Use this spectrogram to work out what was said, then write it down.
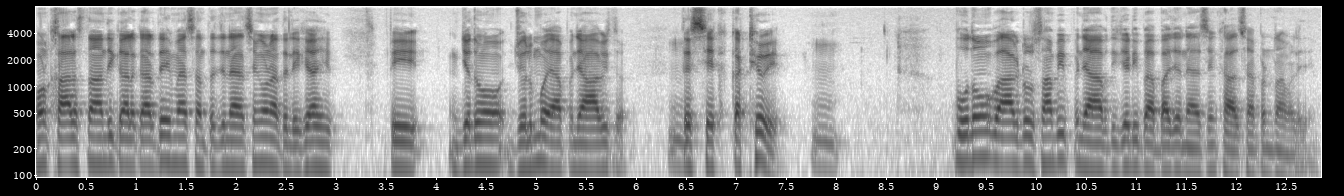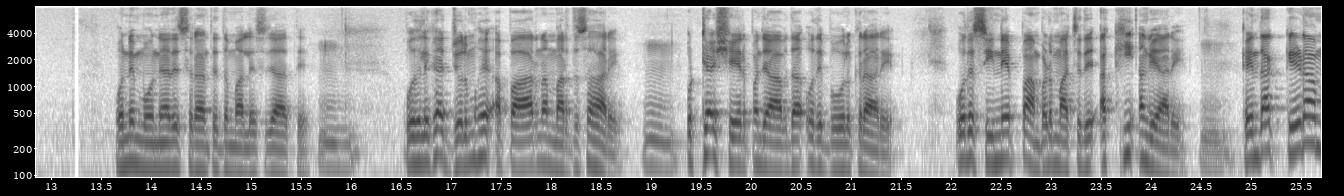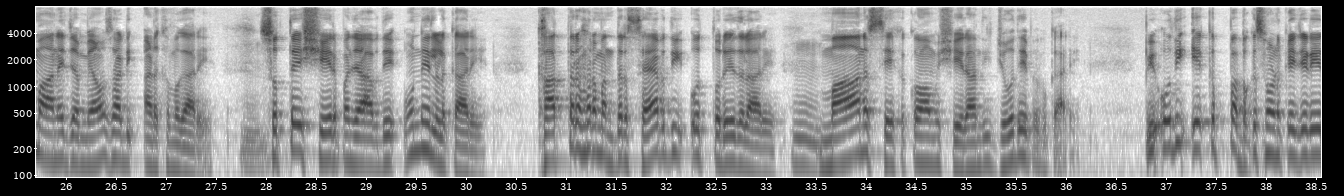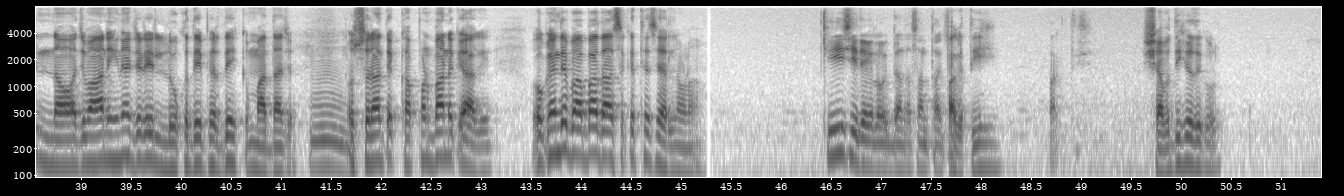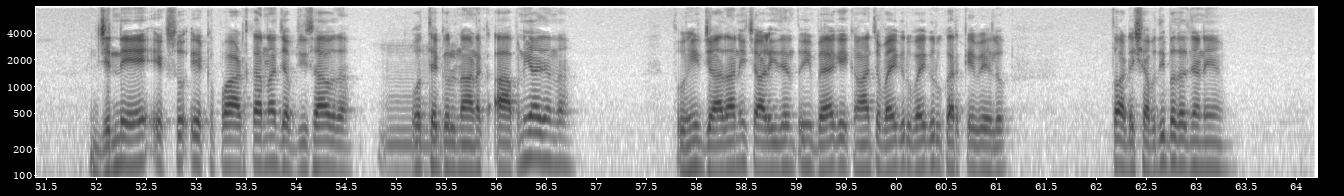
ਹੁਣ ਖਾਲਿਸਤਾਨ ਦੀ ਗੱਲ ਕਰਦੇ ਸੀ, ਮੈਂ ਸੰਤ ਜਰਨੈਲ ਸਿੰਘ ਹੋਣਾ ਤੇ ਲਿਖਿਆ ਸੀ ਵੀ ਜਦੋਂ ਜ਼ੁਲਮ ਹੋਇਆ ਪੰਜਾਬ ਵਿੱਚ ਤੇ ਸਿੱਖ ਇਕੱਠੇ ਹੋਏ। ਉਦੋਂ ਵਾਗਡੋਰ ਸਾਹਿਬ ਵੀ ਪੰਜਾਬ ਦੀ ਜਿਹੜੀ ਬਾਬਾ ਜਰਨੈਲ ਸਿੰਘ ਖਾਲਸਾ ਪਿੰਡਾਂ ਵਾਲੇ ਉਹਨੇ ਮੋਨਿਆਂ ਦੇ ਸਿਰਾਂ ਤੇ ਦਮਾਲੇ ਸਜਾਤੇ ਹੂੰ। ਉਹਦੇ ਲਿਖਿਆ ਜ਼ੁਲਮ ਹੋਏ ਅਪਾਰ ਨਾ ਮਰਦ ਸਹਾਰੇ। ਉੱਠਿਆ ਸ਼ੇਰ ਪੰਜਾਬ ਦਾ ਉਹਦੇ ਬੋਲ ਕਰਾਰੇ ਉਹਦੇ ਸੀਨੇ ਭਾਂਬੜ ਮੱਚਦੇ ਅੱਖੀ ਅੰਗਿਆਰੇ। ਕਹਿੰਦਾ ਕਿਹੜਾ ਮਾਂ ਨੇ ਜੰਮਿਆ ਉਹ ਸਾਡੀ ਅਣਖ ਮਗਾਰੇ ਸੁੱਤੇ ਸ਼ੇਰ ਪੰਜਾਬ ਦੇ ਉਹਨੇ ਲਲਕਾਰੇ ਖਾਤਰ ਹਰਮੰਦਰ ਸਾਹਿਬ ਦੀ ਉਹ ਤੁਰੇ ਦਲਾਰੇ ਮਾਨ ਸਿੱਖ ਕੌਮ ਸ਼ੇਰਾਂ ਦੀ ਜੋਧੇ ਪਵਕਾਰੇ ਵੀ ਉਹਦੀ ਇੱਕ ਭਬਕ ਸੁਣ ਕੇ ਜਿਹੜੇ ਨੌਜਵਾਨ ਸੀ ਨਾ ਜਿਹੜੇ ਲੁਕਦੇ ਫਿਰਦੇ ਇੱਕ ਮਾਦਾਂ 'ਚ ਉਹ ਸਿਰਾਂ ਤੇ ਕੱਫਣ ਬੰਨ ਕੇ ਆ ਗਏ। ਉਹ ਕਹਿੰਦੇ ਬਾਬਾ ਦੱਸ ਕਿੱਥੇ ਸਿਰ ਲਾਉਣਾ? ਕੀ ਸੀ ਦੇਖ ਲਓ ਇਦਾਂ ਦਾ ਸੰਤਾਂ ਚ? ਭਗਤੀ ਸੀ। ਭਗਤੀ ਸੀ। ਸ਼ਬਦ ਹੀ ਉਹਦੇ ਕੋਲ। ਜਿਨੇ 101 ਪਾਠ ਕਰਨਾ ਜਪਜੀ ਸਾਹਿਬ ਦਾ ਉੱਥੇ ਗੁਰੂ ਨਾਨਕ ਆਪ ਨਹੀਂ ਆ ਜਾਂਦਾ। ਤੁਸੀਂ ਜ਼ਿਆਦਾ ਨਹੀਂ 40 ਦਿਨ ਤੁਸੀਂ ਬਹਿ ਕੇ ਕਾਂ ਚ ਵਾਹਿਗੁਰੂ ਵਾਹਿਗੁਰੂ ਕਰਕੇ ਵੇਖ ਲਓ। ਤੁਹਾਡੇ ਸ਼ਬਦ ਹੀ ਬਦਲ ਜਾਣੇ ਆ।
